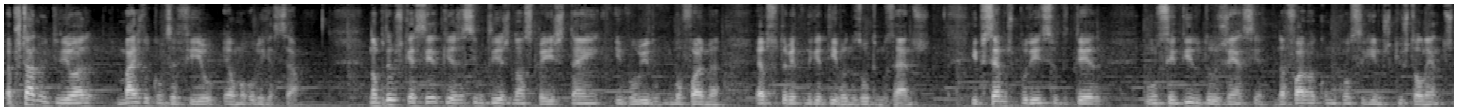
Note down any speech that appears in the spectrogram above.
Apostar no interior, mais do que um desafio, é uma obrigação. Não podemos esquecer que as assimetrias do nosso país têm evoluído de uma forma absolutamente negativa nos últimos anos e precisamos, por isso, de ter um sentido de urgência na forma como conseguimos que os talentos,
